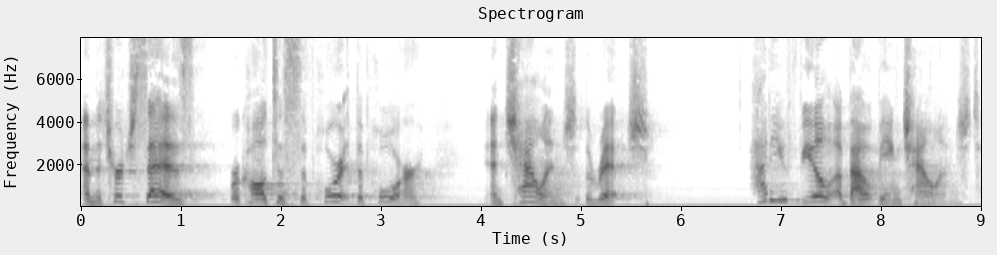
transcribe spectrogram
And the church says we're called to support the poor and challenge the rich. How do you feel about being challenged?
